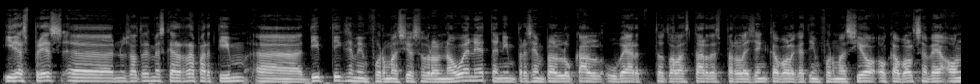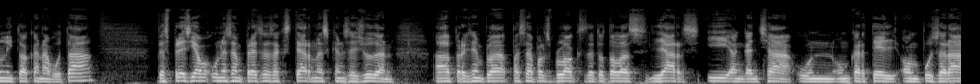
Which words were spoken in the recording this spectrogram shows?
i després eh, nosaltres més que res repartim eh, díptics amb informació sobre el 9-N, tenim, per exemple, el local obert totes les tardes per a la gent que vol aquesta informació o que vol saber on li toca anar a votar, Després hi ha unes empreses externes que ens ajuden a, per exemple, passar pels blocs de totes les llars i enganxar un, un cartell on posarà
